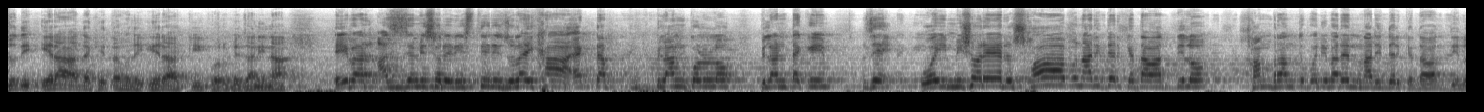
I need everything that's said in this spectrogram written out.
যদি এরা দেখে তাহলে এরা কি করবে জানি না। এবার আজিজে মিশরের স্ত্রী জুলাইখা একটা প্ল্যান করল। প্ল্যানটা কি? যে ওই মিশরের সব নারীদেরকে দাওয়াত দিল, সম্ভ্রান্ত পরিবারের নারীদেরকে দাওয়াত দিল।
